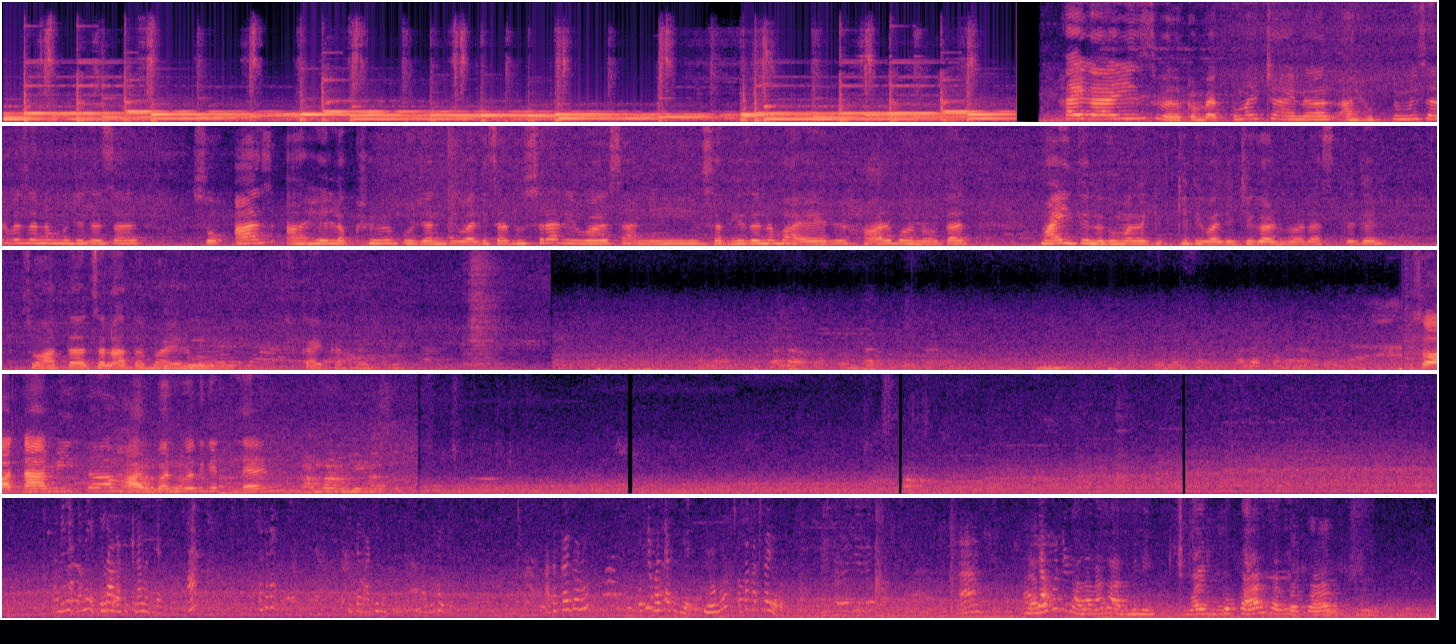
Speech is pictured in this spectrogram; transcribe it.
Hi guys welcome back to my channel I hope तुम्ही सर्वजण मजेत असाल. सो आज आहे लक्ष्मीपूजन दिवाळीचा दुसरा दिवस आणि सगळीजणं बाहेर हार बनवतात. माहिती ना तुम्हाला कितकी दिवाळीची गडबड असते ते. सो आता चला आता बाहेर बघू. काय करतात ते. सो आता आम्ही इथं हार बनवत घेतलाय.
